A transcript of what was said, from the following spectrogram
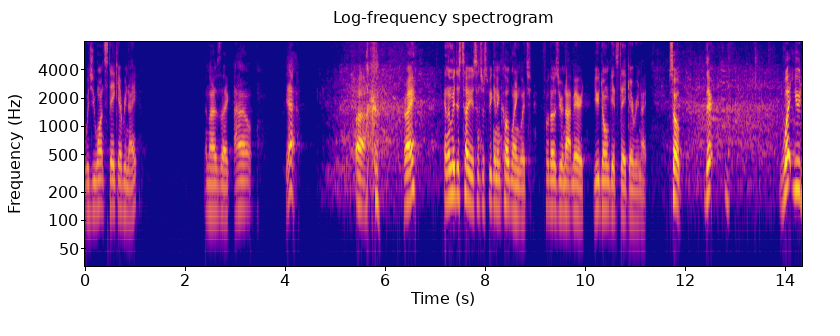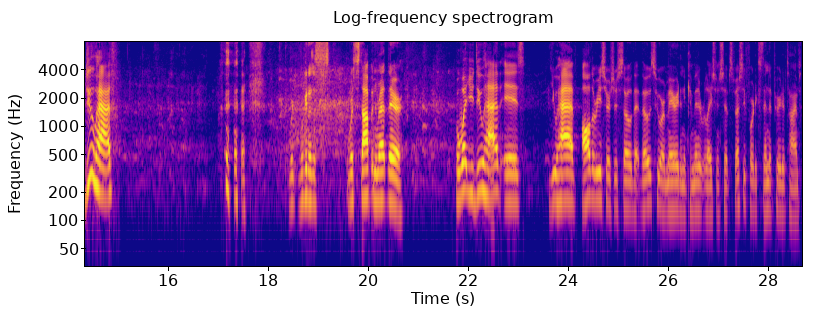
Would you want steak every night? And I was like, I don't, yeah. Uh, right? And let me just tell you, since we're speaking in code language, for those who are not married, you don't get steak every night. So, there, what you do have, we're, we're gonna just, we're stopping right there. But what you do have is you have all the researchers show that those who are married in a committed relationship, especially for an extended period of times,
